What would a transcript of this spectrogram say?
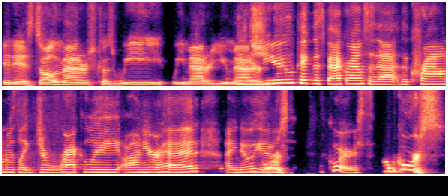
It is. It's all that matters because we we matter. You matter. Did you pick this background so that the crown was like directly on your head? I know of you. Course. Of course. Of course.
